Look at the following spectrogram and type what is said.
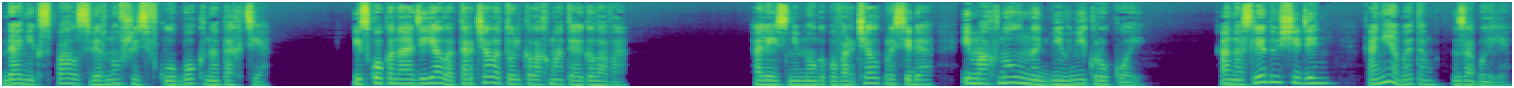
Даник спал, свернувшись в клубок на тахте. Из кокона одеяла торчала только лохматая голова. Олесь немного поворчал про себя и махнул на дневник рукой. А на следующий день они об этом забыли.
